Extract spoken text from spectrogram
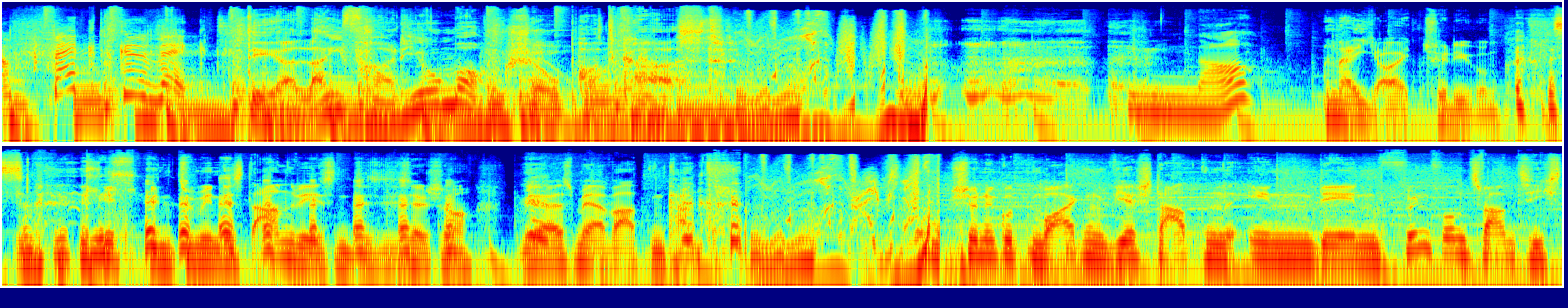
Perfekt geweckt. Der Live-Radio-Morgenshow-Podcast. Na, Naja, Entschuldigung. also wirklich. Ich bin zumindest anwesend, das ist ja schon mehr als man erwarten kann. Schönen guten Morgen, wir starten in den 25.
